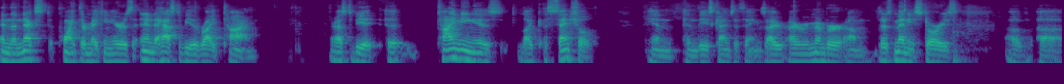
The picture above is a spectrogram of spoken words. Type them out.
and the next point they're making here is and it has to be the right time. There has to be a, a timing is like essential in in these kinds of things. I I remember um, there's many stories of uh,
